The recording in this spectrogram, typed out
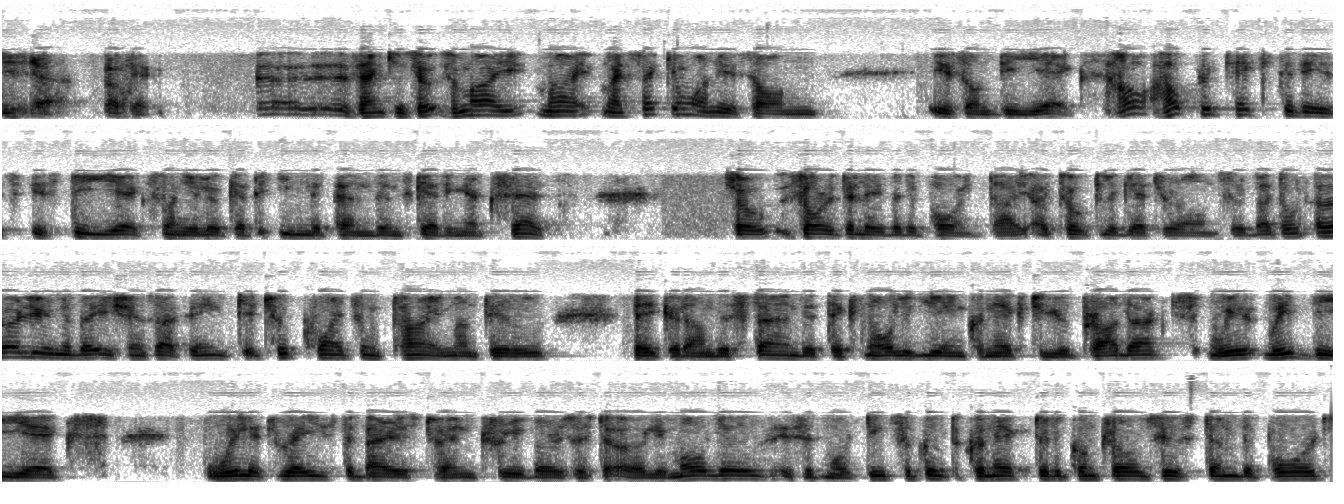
Yeah. Okay. Thank you. So my second one is on DX. How how protected is DX when you look at the independents getting access? So sorry to labor the point. I totally get your answer. But on early innovations, I think it took quite some time until they could understand the technology and connect to your products. With DX, will it raise the barriers to entry versus the early models? Is it more difficult to connect to the control system, the ports?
